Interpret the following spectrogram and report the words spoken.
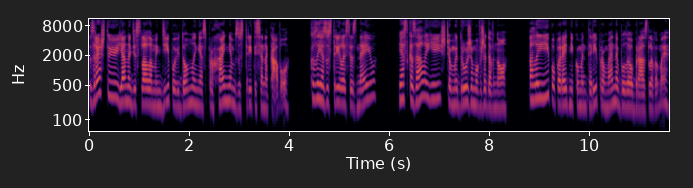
Зрештою, я надіслала Менді повідомлення з проханням зустрітися на каву. Коли я зустрілася з нею, я сказала їй, що ми дружимо вже давно, але її попередні коментарі про мене були образливими.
